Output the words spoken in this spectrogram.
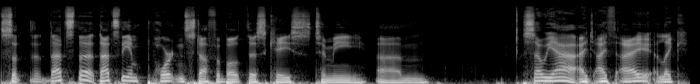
so th- that's the that's the important stuff about this case to me. Um, so yeah, I, I I like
